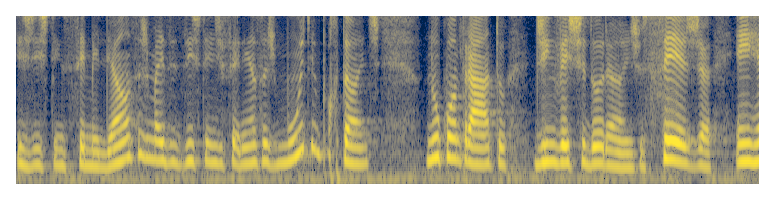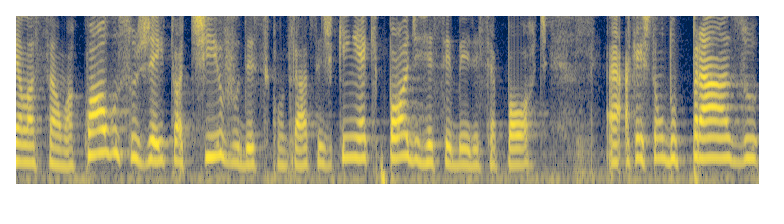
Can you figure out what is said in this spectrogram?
existem semelhanças, mas existem diferenças muito importantes no contrato de investidor anjo, seja em relação a qual o sujeito ativo desse contrato, seja quem é que pode receber esse aporte, a questão do prazo,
